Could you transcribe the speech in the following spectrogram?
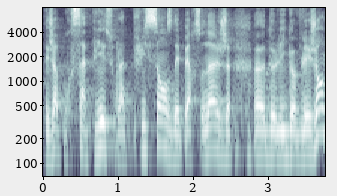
déjà pour s'appuyer sur la puissance des personnages euh, de League of Legends,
